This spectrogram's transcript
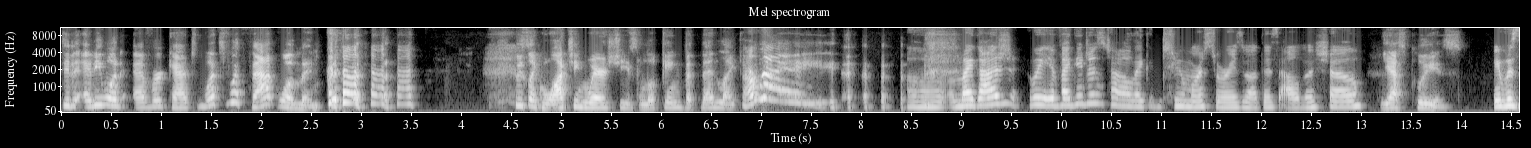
did anyone ever catch what's with that woman? Who's like watching where she's looking, but then like, hooray! oh my gosh. Wait, if I could just tell like two more stories about this Elvis show. Yes, please. It was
